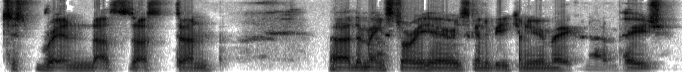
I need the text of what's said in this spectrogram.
just written. That's that's done. Uh, the main story here is going to be Kenny Omega and Adam Page.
